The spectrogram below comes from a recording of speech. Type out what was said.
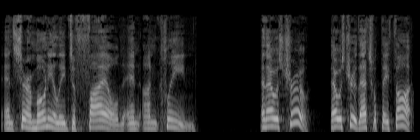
and ceremonially defiled and unclean. And that was true. That was true. That's what they thought.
